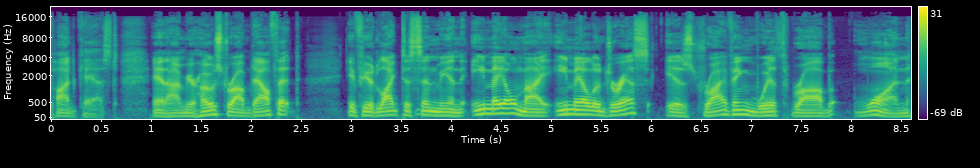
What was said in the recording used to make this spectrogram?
podcast, and I'm your host, Rob Douthit. If you'd like to send me an email, my email address is drivingwithrob1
